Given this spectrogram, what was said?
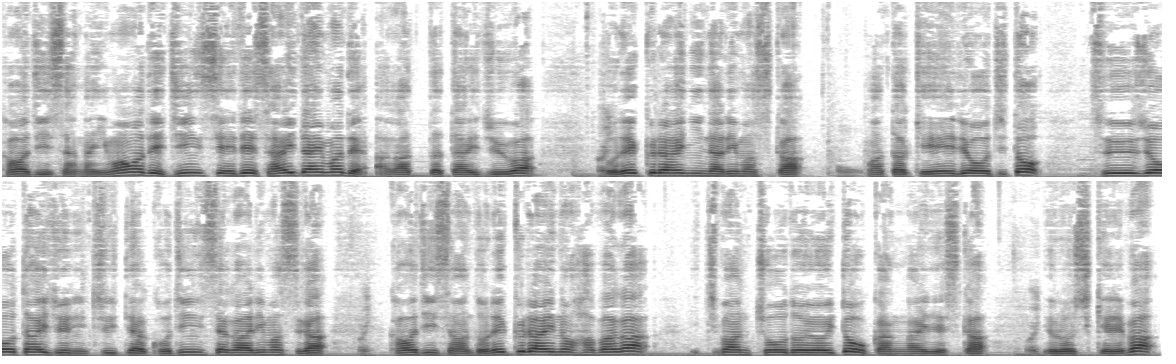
川尻さんが今まで人生で最大まで上がった体重ははい。どれくらいになりますか、おう。また計量時と通常体重については個人差がありますが、はい。川尻さんはどれくらいの幅が一番ちょうど良いとお考えですか、はい。よろしければ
